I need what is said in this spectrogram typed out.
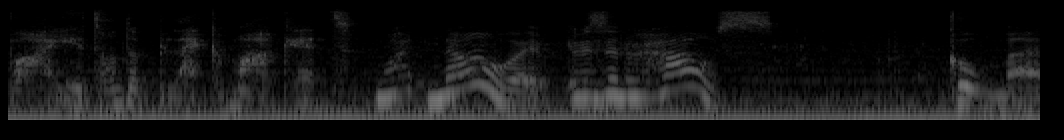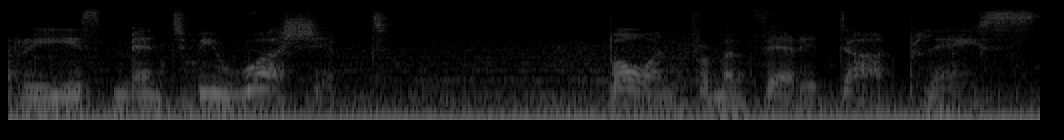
buy it on the black market? What? No, it, it was in her house. Kumari is meant to be worshipped. Born from a very dark place.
